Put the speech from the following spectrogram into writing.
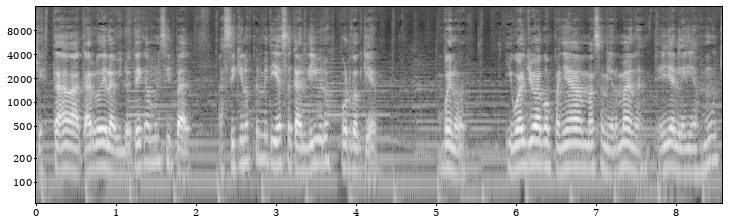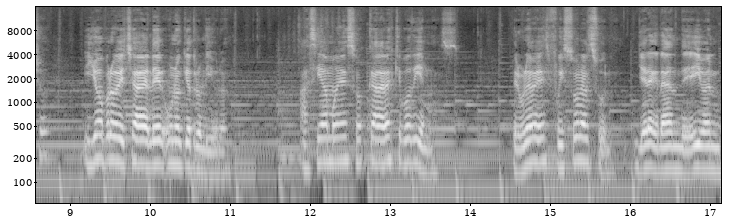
que estaba a cargo de la biblioteca municipal, así que nos permitía sacar libros por doquier. Bueno, igual yo acompañaba más a mi hermana, ella leía mucho y yo aprovechaba de leer uno que otro libro. Hacíamos eso cada vez que podíamos. Pero una vez fui solo al sur, ya era grande, iba en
